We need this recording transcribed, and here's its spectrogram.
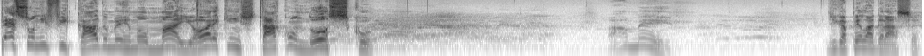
personificado, meu irmão, maior é quem está conosco. Amém. Diga pela graça.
